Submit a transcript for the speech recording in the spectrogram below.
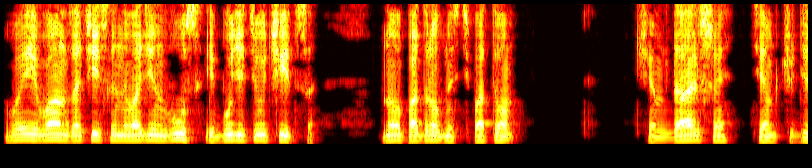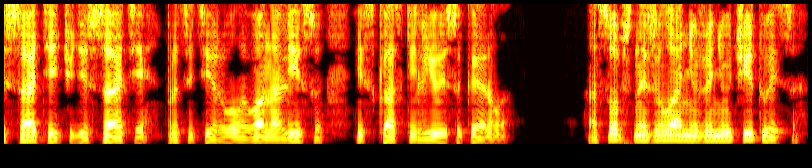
«Вы, Иван, зачислены в один вуз и будете учиться, но подробности потом». «Чем дальше, тем чудесатее чудесатее», — процитировал Иван Алису из сказки Льюиса Кэрролла. «А собственное желание уже не учитывается?»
